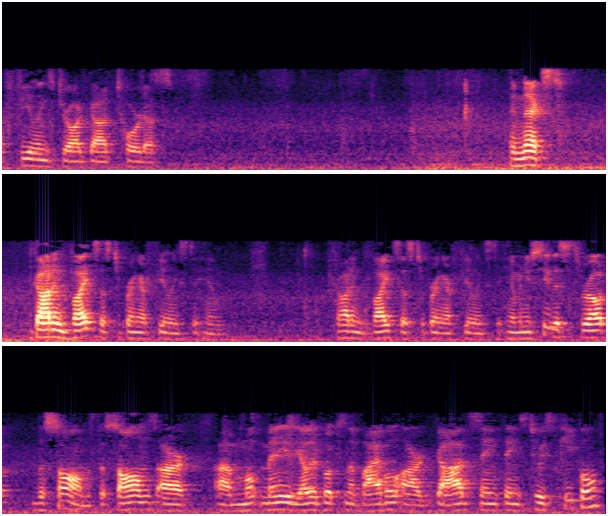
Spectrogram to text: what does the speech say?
Our feelings draw God toward us. And next, God invites us to bring our feelings to Him. God invites us to bring our feelings to Him. And you see this throughout the Psalms. The Psalms are, uh, mo- many of the other books in the Bible are God saying things to His people.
